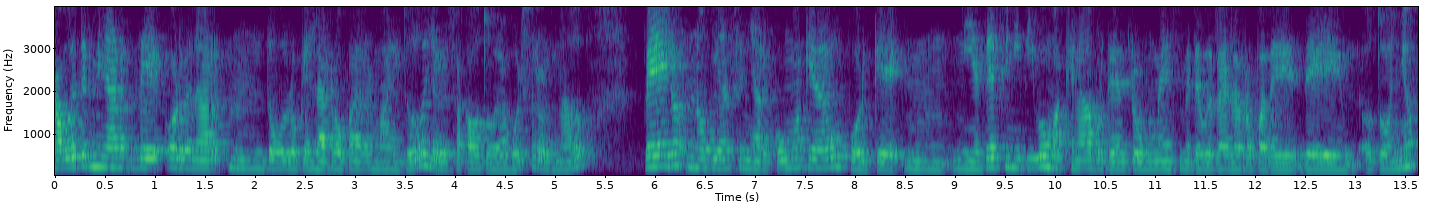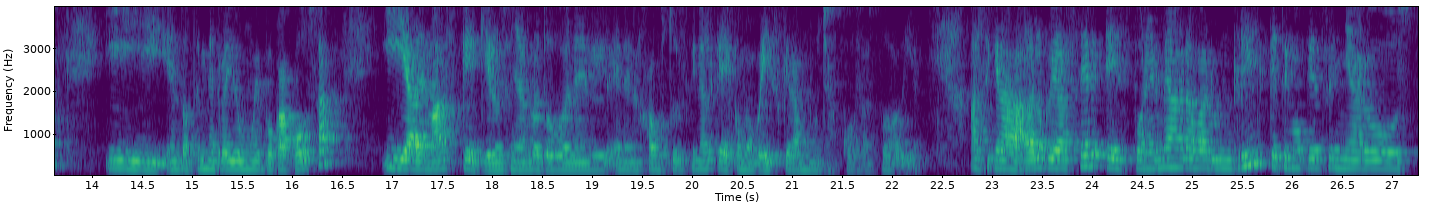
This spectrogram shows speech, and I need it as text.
Acabo de terminar de ordenar mm, todo lo que es la ropa del armario y todo, ya lo he sacado todo de la bolsa, lo he ordenado, pero no os voy a enseñar cómo ha quedado porque mm, ni es definitivo, más que nada porque dentro de un mes me tengo que traer la ropa de, de otoño y entonces me he traído muy poca cosa y además que quiero enseñarlo todo en el, en el house tour final que como veis quedan muchas cosas todavía. Así que nada, ahora lo que voy a hacer es ponerme a grabar un reel que tengo que enseñaros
